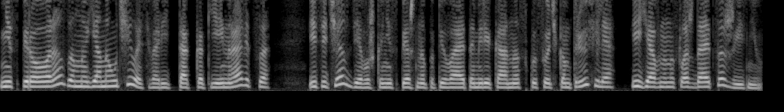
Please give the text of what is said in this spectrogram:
Не с первого раза, но я научилась варить так, как ей нравится, и сейчас девушка неспешно попивает американо с кусочком трюфеля и явно наслаждается жизнью.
